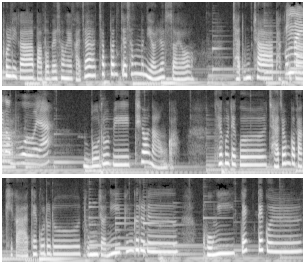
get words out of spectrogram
폴리가 마법의 성에 가자 첫 번째 성문이 열렸어요. 자동차 엄마 바퀴가 이거 뭐야? 무릎이 튀어나온 거. 대굴대굴 자전거 바퀴가 대구르르 동전이 빙그르르 공이 떼떼굴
